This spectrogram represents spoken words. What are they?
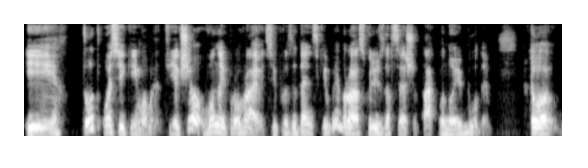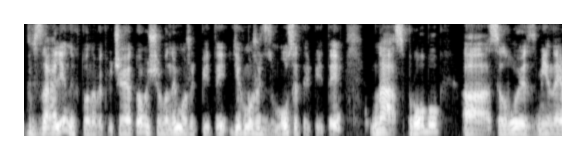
і тут ось який момент: якщо вони програють ці президентські вибори, а скоріш за все, що так воно і буде. То взагалі ніхто не виключає того, що вони можуть піти, їх можуть змусити піти на спробу а, силової зміни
